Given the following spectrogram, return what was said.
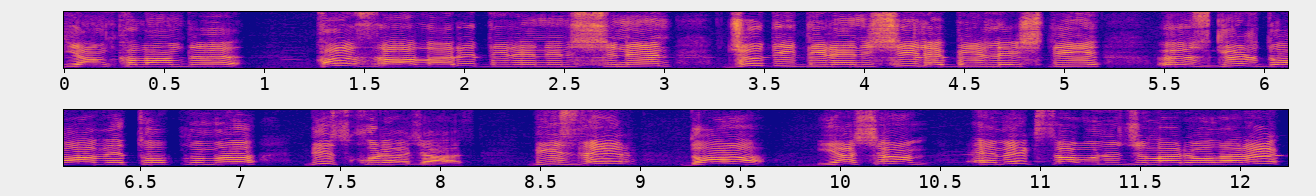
yankılandığı Kaz Dağları direnişinin Cudi direnişiyle birleştiği özgür doğa ve toplumu biz kuracağız. Bizler doğa, yaşam, emek savunucuları olarak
